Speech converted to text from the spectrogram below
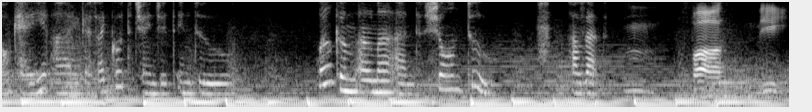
Okay, I guess I could change it into. Welcome, Alma and Sean, too. How's that? Hmm. Funny.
